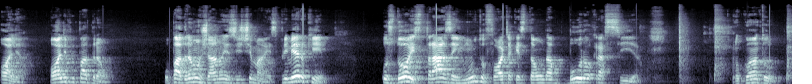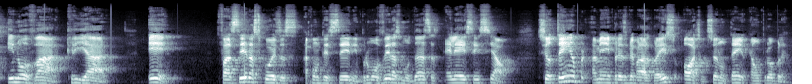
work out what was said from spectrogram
olha, olhe para o padrão. O padrão já não existe mais. Primeiro que os dois trazem muito forte a questão da burocracia o quanto inovar, criar e fazer as coisas acontecerem, promover as mudanças, ele é essencial. Se eu tenho a minha empresa preparada para isso, ótimo. Se eu não tenho, é um problema.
